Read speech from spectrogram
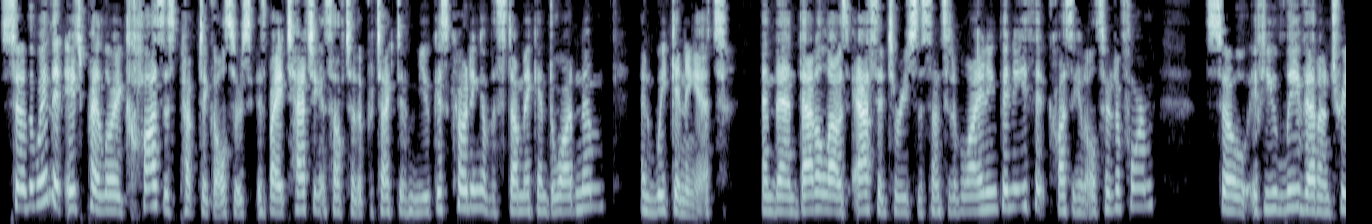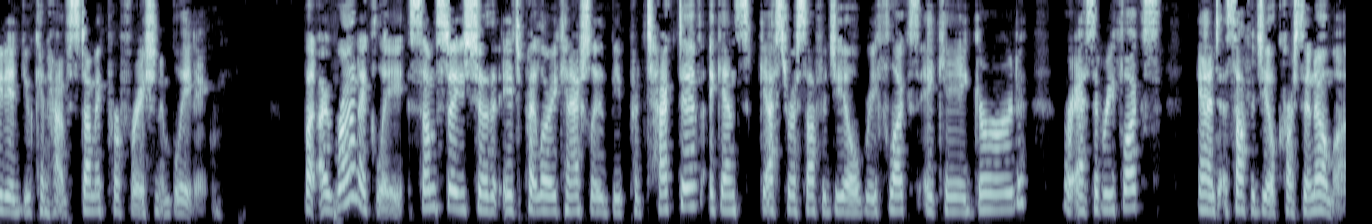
So the way that H. pylori causes peptic ulcers is by attaching itself to the protective mucus coating of the stomach and duodenum and weakening it. And then that allows acid to reach the sensitive lining beneath it, causing an ulcer to form. So if you leave that untreated, you can have stomach perforation and bleeding. But ironically, some studies show that H. pylori can actually be protective against gastroesophageal reflux, aka GERD or acid reflux, and esophageal carcinoma.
